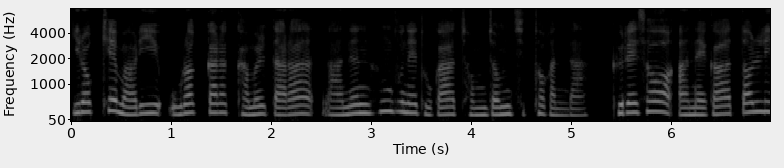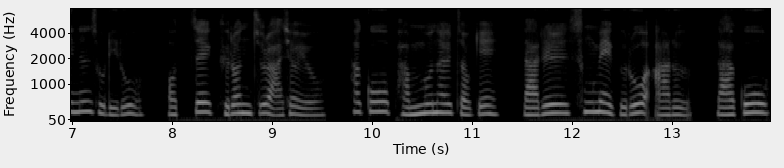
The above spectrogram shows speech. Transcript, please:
이렇게 말이 오락가락감을 따라 나는 흥분의 도가 점점 짙어간다. 그래서 아내가 떨리는 소리로 어째 그런 줄 아셔요. 하고 반문할 적에 나를 승맥으로 아르 라고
